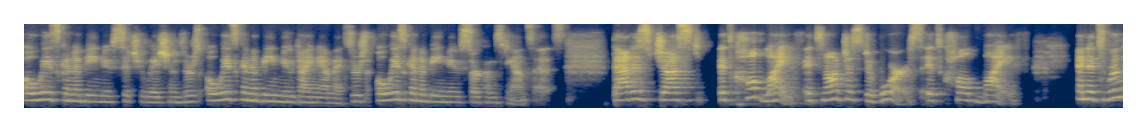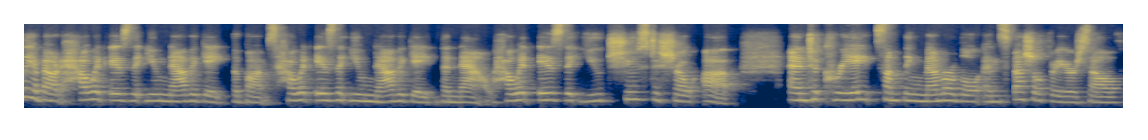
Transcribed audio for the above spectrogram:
always going to be new situations. There's always going to be new dynamics. There's always going to be new circumstances. That is just, it's called life. It's not just divorce, it's called life. And it's really about how it is that you navigate the bumps, how it is that you navigate the now, how it is that you choose to show up and to create something memorable and special for yourself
